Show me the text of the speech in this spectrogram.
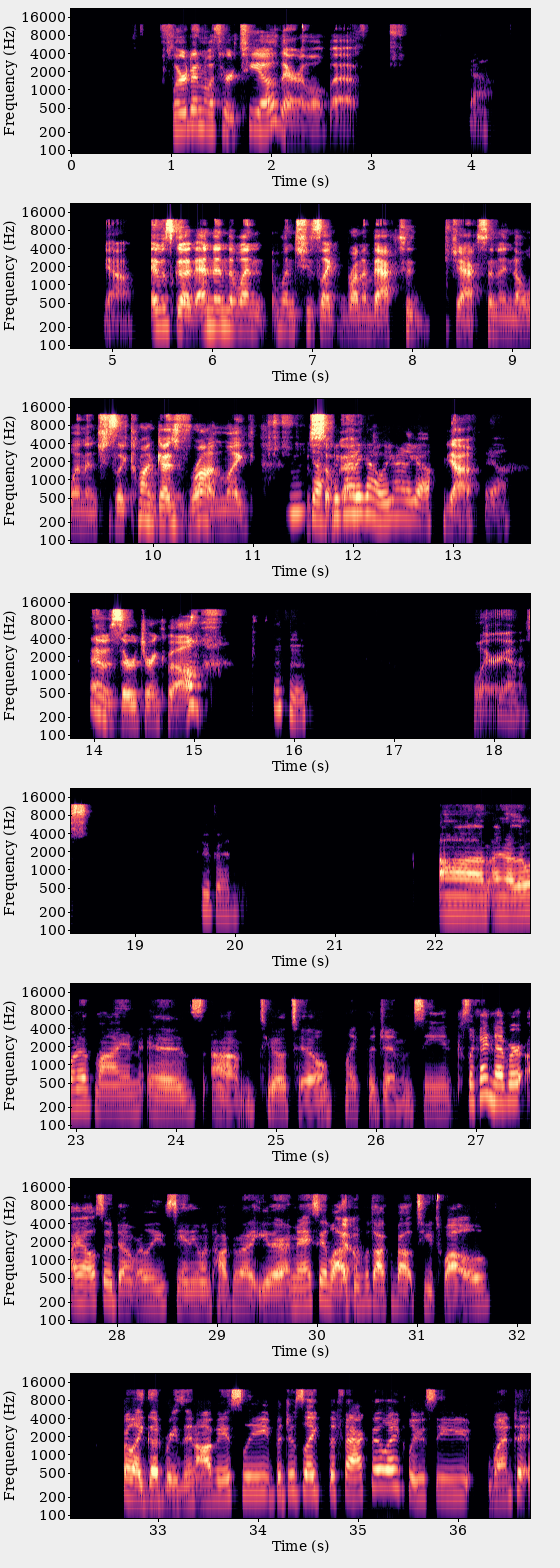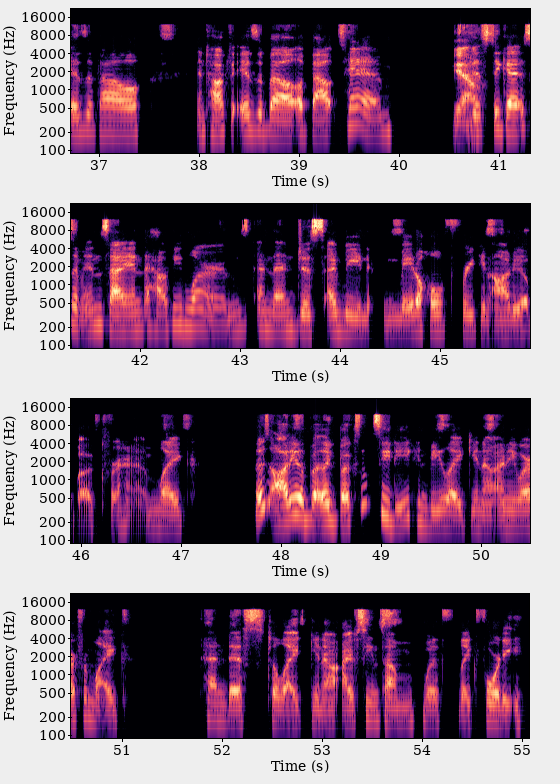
flirting with her TO there a little bit. Yeah. Yeah. It was good. And then the when when she's like running back to Jackson and Nolan and she's like, come on, guys, run. Like, Yeah, so we gotta good. go. We gotta go. yeah. Yeah. It was their drink bell. Mhm. Hilarious. Too good. Um, another one of mine is um 202, like the gym scene. Because like I never, I also don't really see anyone talk about it either. I mean, I see a lot of people talk about 212 for like good reason, obviously, but just like the fact that like Lucy went to Isabel and talked to Isabel about Tim. Yeah. just to get some insight into how he learns and then just I mean made a whole freaking audiobook for him like those audio but like books on CD can be like you know anywhere from like 10 discs to like you know I've seen some with like 40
